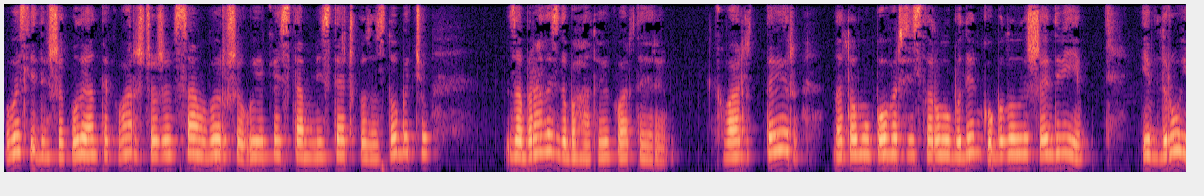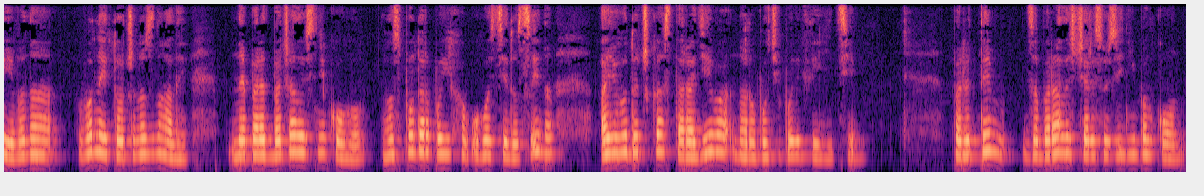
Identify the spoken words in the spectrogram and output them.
вислідивши, коли антиквар, що жив сам, вирушив у якесь там містечко за здобиччю, забрались до багатої квартири. Квартир на тому поверсі старого будинку було лише дві, і в другій вона, вони точно знали, не передбачалось нікого. Господар поїхав у гості до сина, а його дочка, стара діва, на роботі в поліклініці. Перед тим забирались через сусідній балкон,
